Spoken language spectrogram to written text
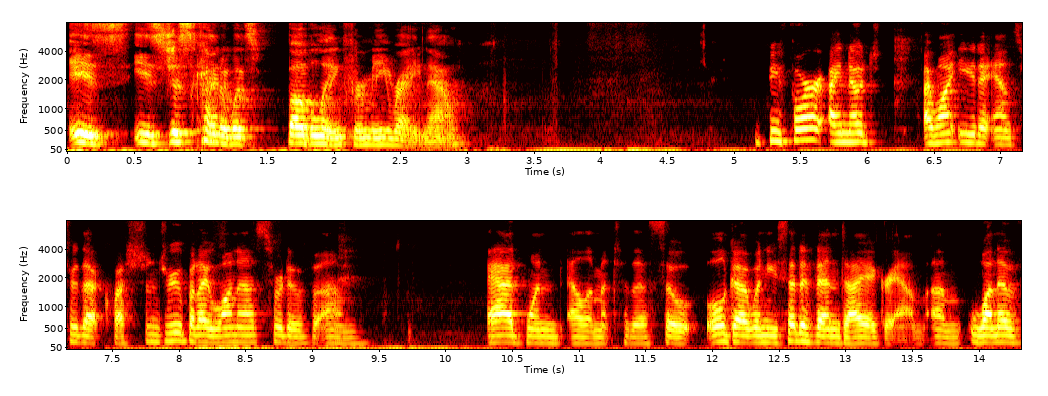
is is just kind of what's bubbling for me right now before i know i want you to answer that question dru but i want to sort of um, add one element to this so olga when you said a venn diagram um, one of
